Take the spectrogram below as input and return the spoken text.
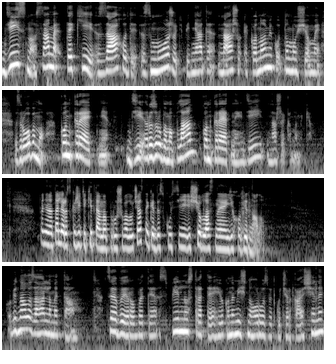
дійсно саме такі заходи зможуть підняти нашу економіку, тому що ми зробимо конкретні дії, розробимо план конкретних дій нашої економіки. Пані Наталі, розкажіть, які теми порушували учасники дискусії і що власне їх об'єднало? Об'єднала загальна мета це виробити спільну стратегію економічного розвитку Черкащини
